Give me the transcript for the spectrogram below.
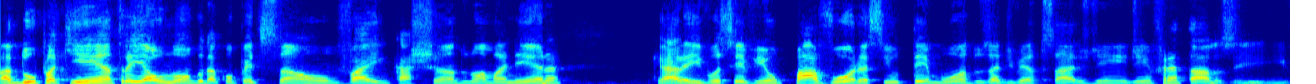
A dupla que entra e ao longo da competição vai encaixando de uma maneira Cara, e você viu o pavor, assim, o temor dos adversários de, de enfrentá-los. E,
